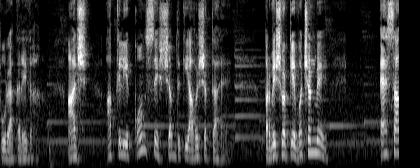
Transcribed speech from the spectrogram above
पूरा करेगा। आज आपके लिए कौन से शब्द की आवश्यकता है? परमेश्वर के वचन में ऐसा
